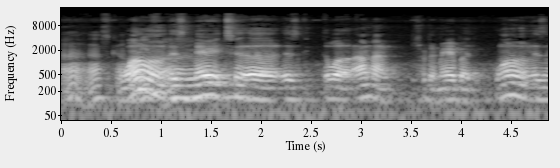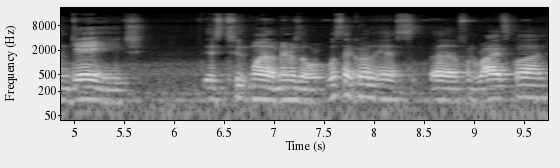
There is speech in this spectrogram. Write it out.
Ah, that's gonna One of them is married to uh, is well, I'm not sure they're married, but one of them is engaged. Is to one of the members of what's that girl that has uh, from the Riot Squad,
